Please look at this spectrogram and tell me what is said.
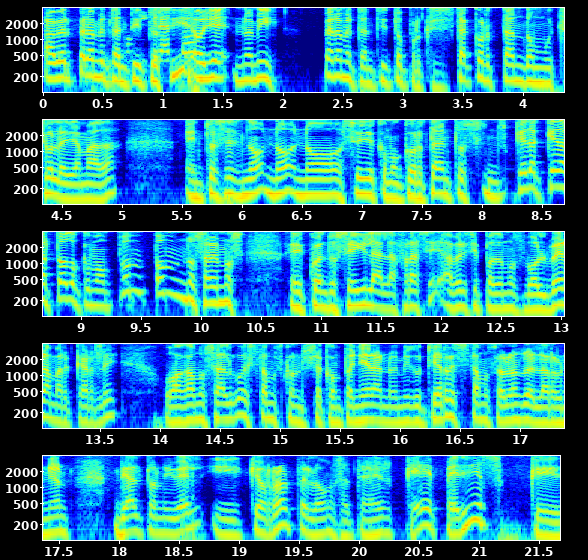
A ver, espérame tantito. Sí, oye, Noemí, espérame tantito porque se está cortando mucho la llamada. Entonces no, no, no se oye como corta, entonces queda, queda todo como pum, pum, no sabemos eh, cuando se hila la frase, a ver si podemos volver a marcarle o hagamos algo. Estamos con nuestra compañera Noemí Gutiérrez, estamos hablando de la reunión de alto nivel y qué horror, pero lo vamos a tener que pedir que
